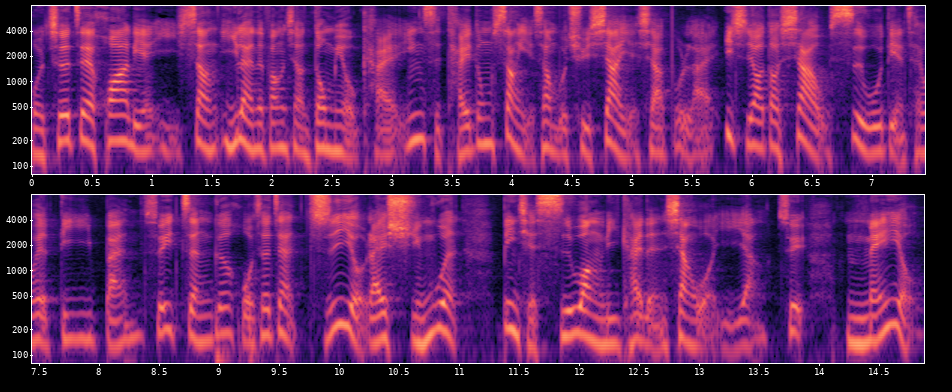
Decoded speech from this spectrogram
火车在花莲以上、宜兰的方向都没有开，因此台东上也上不去，下也下不来，一直要到下午四五点才会有第一班。所以整个火车站只有来询问并且失望离开的人，像我一样，所以没有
